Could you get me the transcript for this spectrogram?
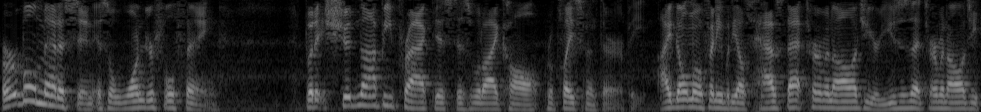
Herbal medicine is a wonderful thing, but it should not be practiced as what I call replacement therapy. I don't know if anybody else has that terminology or uses that terminology.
